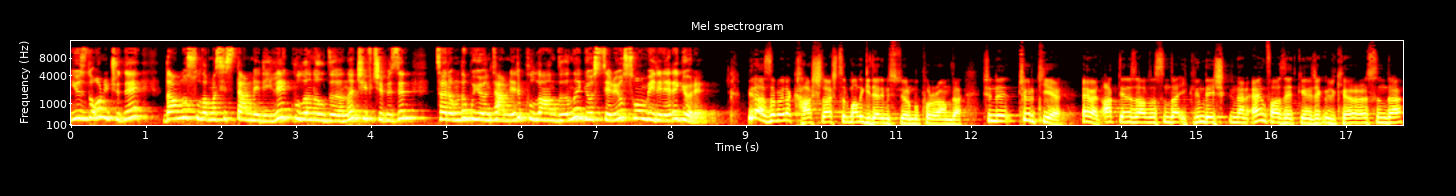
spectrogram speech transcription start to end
%13'ü de damla sulama sistemleriyle kullanıldığını, çiftçimizin tarımda bu yöntemleri kullandığını gösteriyor son verilere göre. Biraz da böyle karşılaştırmalı gidelim istiyorum bu programda. Şimdi Türkiye, evet Akdeniz Havzası'nda iklim değişikliğinden en fazla etkilenecek ülkeler arasında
